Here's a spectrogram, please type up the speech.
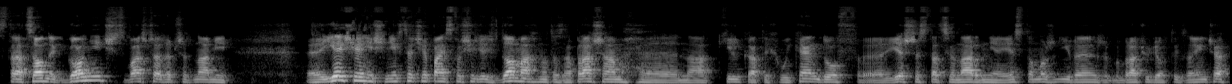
e, stracony gonić, zwłaszcza, że przed nami e, jesień. Jeśli nie chcecie Państwo siedzieć w domach, no to zapraszam e, na kilka tych weekendów. E, Jeszcze stacjonarnie jest to możliwe, żeby brać udział w tych zajęciach,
